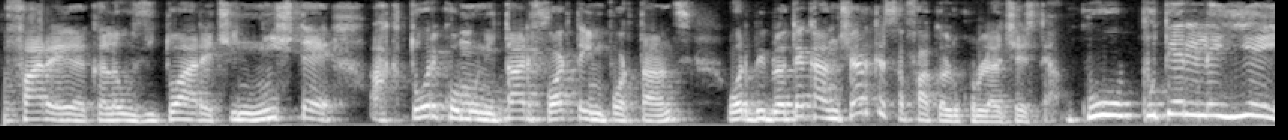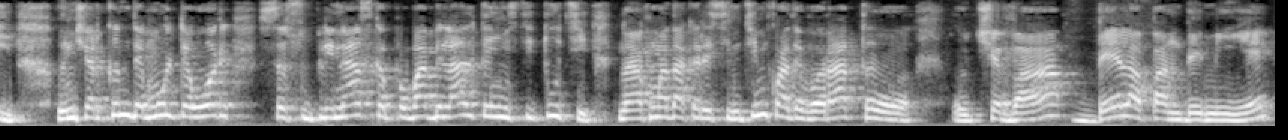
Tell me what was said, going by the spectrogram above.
fare călăuzitoare, ci niște actori comunitari foarte importanți. Ori biblioteca încearcă să facă lucrurile acestea, cu puterile ei, încercând de multe ori să suplinească probabil alte instituții. Noi acum, dacă resimțim cu adevărat uh, ceva de la pandemie,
